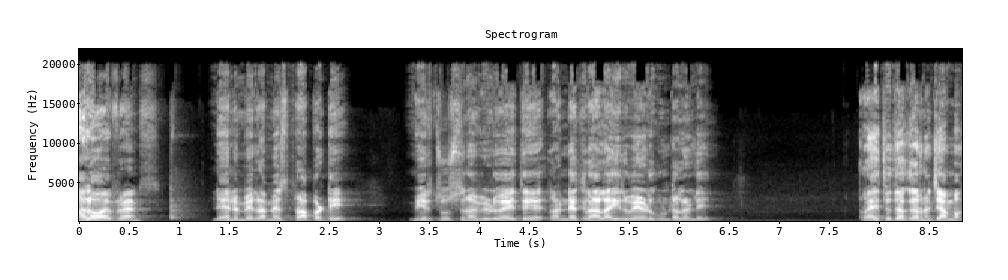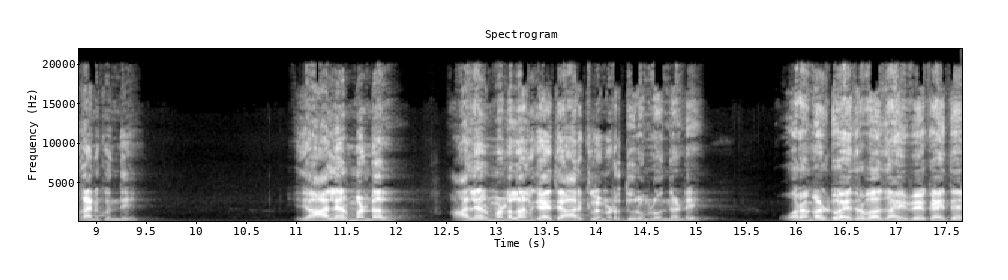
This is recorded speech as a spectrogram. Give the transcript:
హలో హాయ్ ఫ్రెండ్స్. నేను మీ రమేష్ ప్రాపర్టీ. మీరు చూస్తున్న వీడియో అయితే రెండు ఎకరాల ఇరవై ఏడు గుంటలండి. రైతు దగ్గర నుంచి అమ్మకానికి ఉంది. ఇది ఆలేరు మండల్. ఆలేరు మండలానికి అయితే ఆరు కిలోమీటర్ దూరంలో ఉందండి. వరంగల్ టు హైదరాబాద్ హైవేకి అయితే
